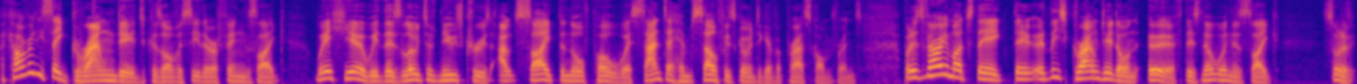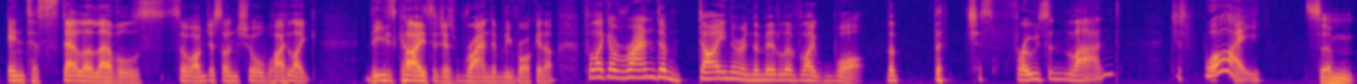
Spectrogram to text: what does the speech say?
I can't really say grounded because obviously there are things like we're here. We, there's loads of news crews outside the North Pole where Santa himself is going to give a press conference, but it's very much they they're at least grounded on Earth. There's no one is like sort of interstellar levels, so I'm just unsure why like these guys are just randomly rocking up for like a random diner in the middle of like what the the just frozen land. Just why? some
